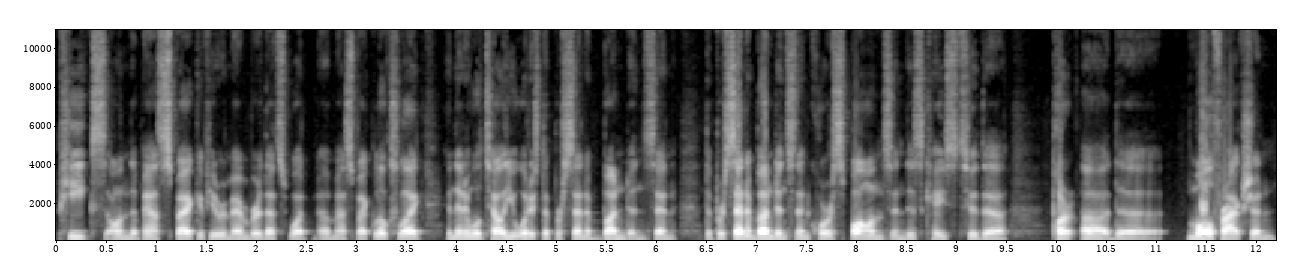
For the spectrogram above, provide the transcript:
peaks on the mass spec. If you remember, that's what a mass spec looks like. And then it will tell you what is the percent abundance. And the percent abundance then corresponds, in this case, to the, part, uh, the mole fraction.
